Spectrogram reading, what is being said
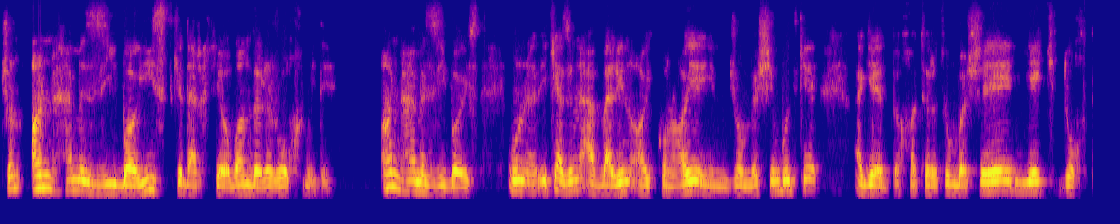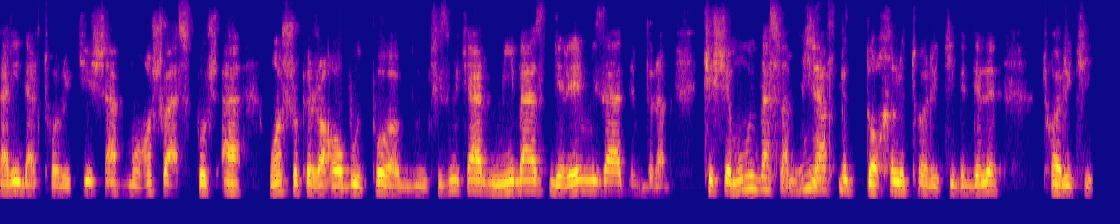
چون آن همه زیبایی است که در خیابان داره رخ میده. آن همه زیبایی است. اون یکی از این اولین آیکون های این جنبش این بود که اگه به خاطرتون باشه یک دختری در تاریکی شب موهاش رو از پشت موهاش رو که رها بود پو چیز می‌کرد میبست گره می‌زد نمی‌دونم کشمو میبست و می‌رفت به داخل تاریکی به دل تاریکی.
